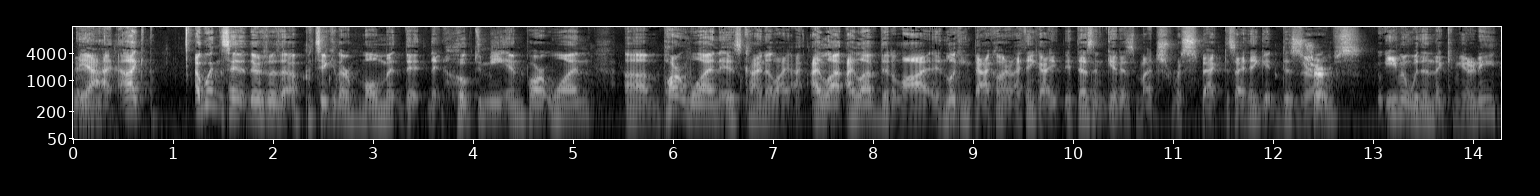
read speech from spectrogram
yeah, I, I like. I wouldn't say that there was a particular moment that that hooked me in part one. Um, part one is kind of like I I, lo- I loved it a lot, and looking back on it, I think I it doesn't get as much respect as I think it deserves, even within the community,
